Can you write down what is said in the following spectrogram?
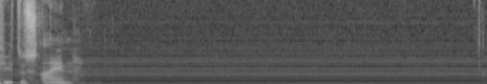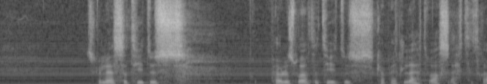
Titus 1. Jeg skal lese Titus Paulus brev til Titus, kapittel 1, vers 1-3.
